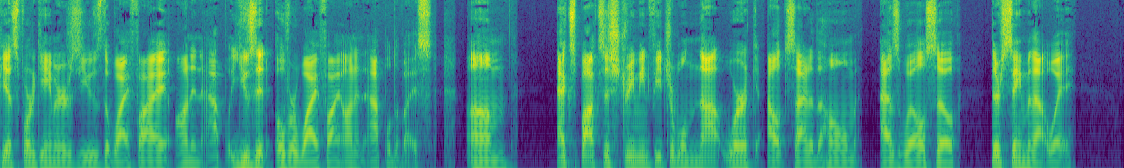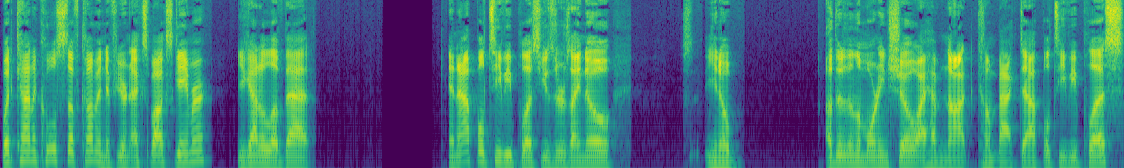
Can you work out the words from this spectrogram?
PS4 gamers use the Wi-Fi on an Apple use it over Wi-Fi on an Apple device. Um, Xbox's streaming feature will not work outside of the home as well, so they're same that way. But kind of cool stuff coming. If you're an Xbox gamer, you gotta love that. And Apple TV Plus users, I know, you know, other than the morning show, I have not come back to Apple TV Plus.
